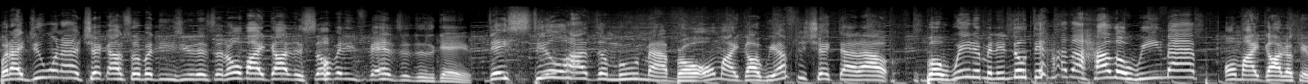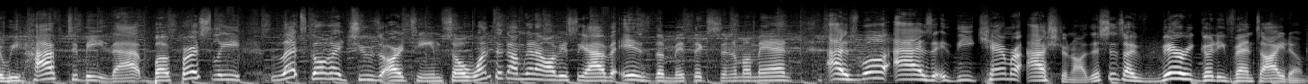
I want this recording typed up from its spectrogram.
But I do want to check out some of these units. And oh my god, there's so many fans in this game. They still have the moon map, bro. Oh my god, we have to check that out. But wait a minute. No, they have a Halloween map? Oh my god. Okay, we have to beat that. But firstly, let's go ahead and choose our team. So one thing I'm going to obviously have is the Mythic Cinema Man as well as the camera astronaut. This is a very good event item.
